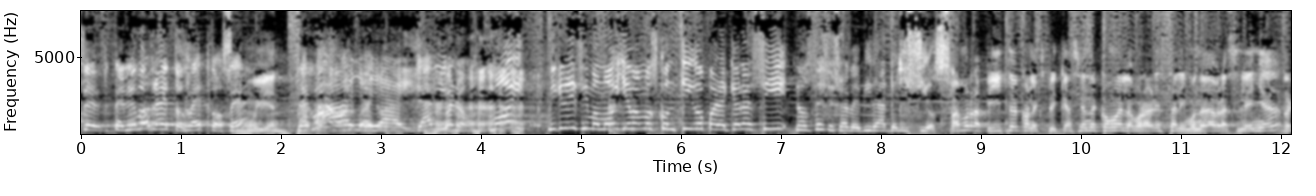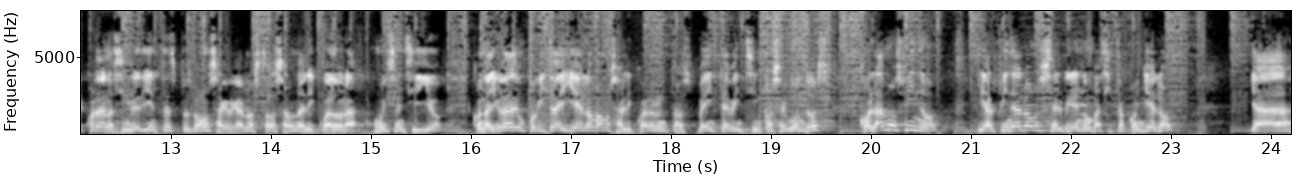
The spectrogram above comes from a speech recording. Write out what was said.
tenemos, tenemos retos. retos, ¿eh? Muy bien. Seguro. Ay, ay, ay. Ya digo. Bueno, Moy, mi queridísimo Moy, llevamos contigo para que ahora sí nos des esa bebida deliciosa. Vamos rapidito con la explicación de cómo elaborar esta limonada brasileña. ¿Recuerdan los ingredientes? Pues vamos a agregarlos todos a una licuadora, muy sencillo. Con ayuda de un poquito de hielo vamos a licuar unos 20-25 segundos. Colamos fino y al final vamos a servir en un vasito con hielo. Ya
